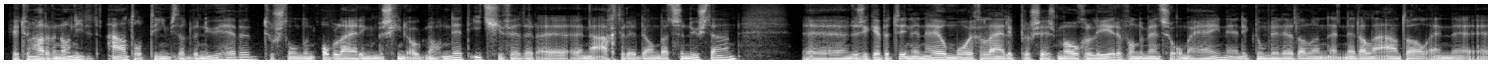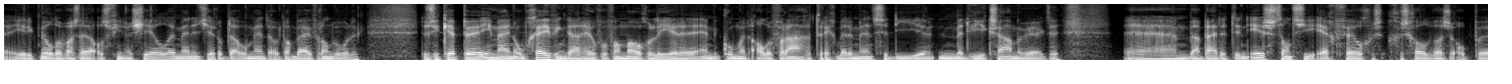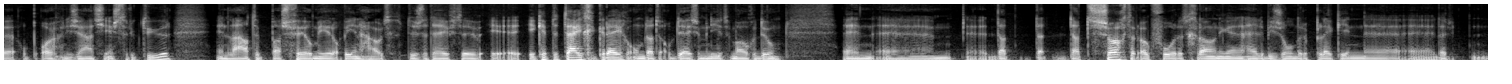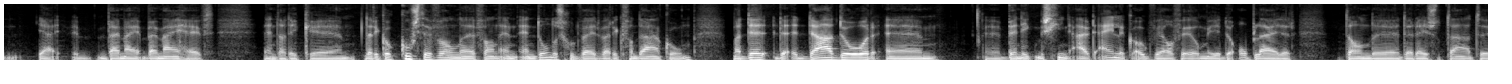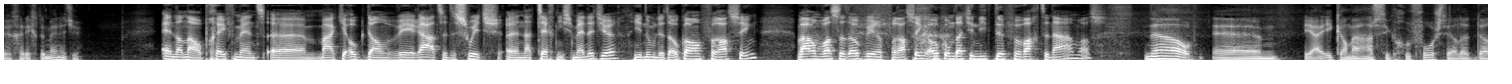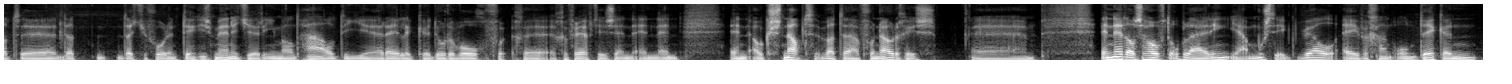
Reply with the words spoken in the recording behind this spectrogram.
kijk, toen hadden we nog niet het aantal teams dat we nu hebben. Toen stond een opleiding misschien ook nog net ietsje verder eh, naar achteren dan dat ze nu staan. Eh, dus ik heb het in een heel mooi geleidelijk proces mogen leren van de mensen om me heen. En ik noemde net al een, net al een aantal. En eh, Erik Mulder was daar als financieel eh, manager op dat moment ook nog bij verantwoordelijk. Dus ik heb in mijn omgeving daar heel veel van mogen leren. En ik kom met alle vragen terecht bij de mensen die, met wie ik samenwerkte. Waarbij het in eerste instantie echt veel ges- geschoold was op, op organisatie en structuur. En later pas veel meer op inhoud. Dus het heeft, ik heb de tijd gekregen om dat op deze manier te mogen doen. En ehm, eh, dat, dat, dat zorgt er ook voor dat Groningen een hele bijzondere plek in, eh, eh, dat, ja, bij, mij, bij mij heeft. En dat ik, eh, dat ik ook koester van, van en, en donders goed weet waar ik vandaan kom. Maar daardoor ehm, eh, ben ik misschien uiteindelijk ook wel veel meer de opleider dan de, de resultaatgerichte manager. En dan nou, op een gegeven moment eh, maak je ook dan weer raad de switch eh, naar technisch manager. Je noemde het ook al een verrassing. Waarom was dat ook weer een verrassing? Ook omdat je niet de verwachte naam was? Nou, ehm, ja, ik kan me hartstikke goed voorstellen dat, eh, dat, dat je voor een technisch manager iemand haalt die redelijk door de wol ge- geverfd is en, en, en, en ook snapt wat daarvoor nodig is. Ehm, en net als hoofdopleiding ja, moest ik wel even gaan ontdekken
